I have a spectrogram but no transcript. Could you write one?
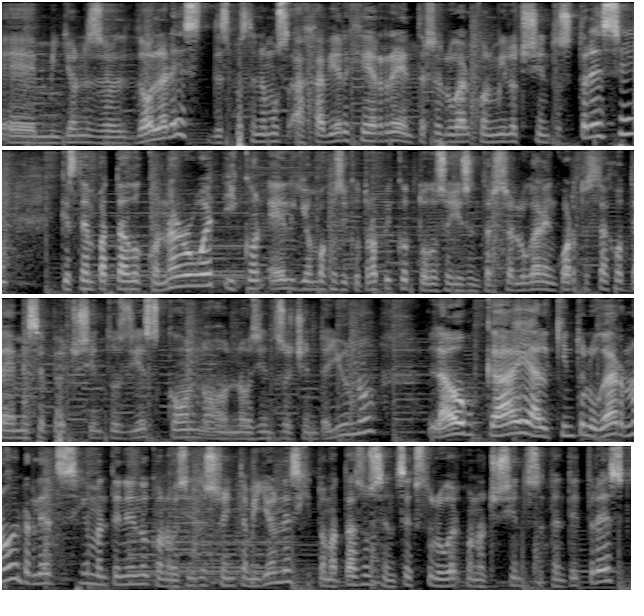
eh, millones de dólares. Después tenemos a Javier GR en tercer lugar con 1813, que está empatado con Arrowhead y con el guion bajo psicotrópico, todos ellos en tercer lugar. En cuarto está JMSP 810 con 981. La OB cae al quinto lugar, ¿no? En realidad se sigue manteniendo con 930 millones. Jitomatazos en sexto lugar con 873.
